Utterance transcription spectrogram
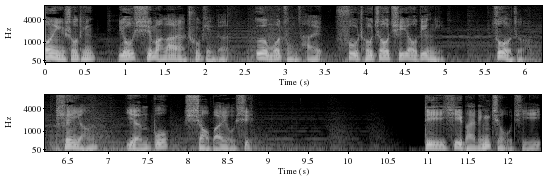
欢迎收听由喜马拉雅出品的《恶魔总裁复仇娇妻要定你》，作者：天阳，演播：小白游戏。第一百零九集。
